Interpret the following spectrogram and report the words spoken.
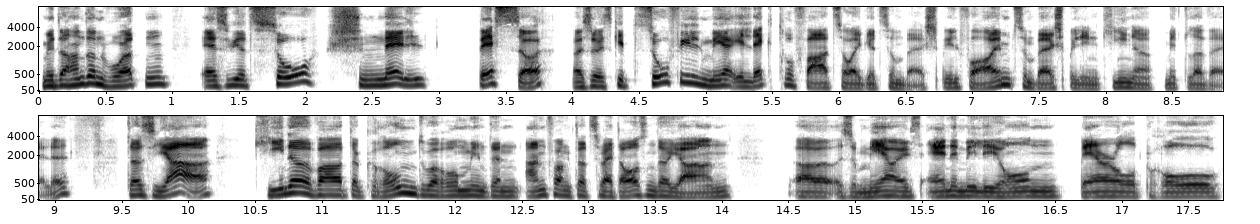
Mit anderen Worten, es wird so schnell besser, also es gibt so viel mehr Elektrofahrzeuge zum Beispiel, vor allem zum Beispiel in China mittlerweile, dass ja, China war der Grund, warum in den Anfang der 2000er Jahren äh, also mehr als eine Million Barrel pro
